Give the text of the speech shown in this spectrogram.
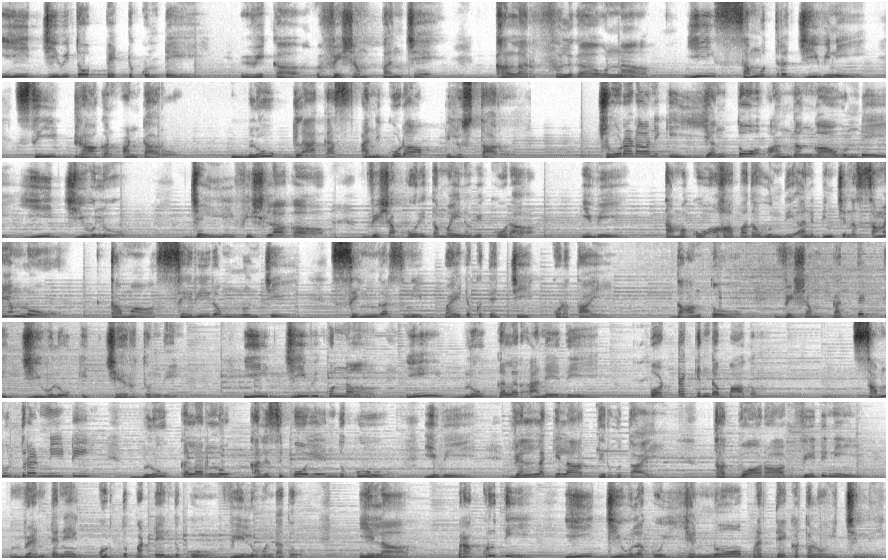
ఈ జీవితో పెట్టుకుంటే విక విషం పంచే కలర్ఫుల్గా ఉన్న ఈ సముద్ర జీవిని సీ డ్రాగన్ అంటారు. బ్లూ గ్లాకస్ అని కూడా పిలుస్తారు. చూడడానికి ఎంతో అందంగా ఉండే ఈ జీవులు జెల్లీ ఫిష్ లాగా విషపూరితమైనవి కూడా. ఇవి తమకు ఆపద ఉంది అనిపించిన సమయంలో తమ శరీరం నుంచి సింగర్స్ని బయటకు తెచ్చి కొడతాయి. దాంతో విషం ప్రత్యర్థి జీవులోకి చేరుతుంది. ఈ జీవికున్న ఈ బ్లూ కలర్ అనేది పొట్ట కింద భాగం. సముద్ర నీటి బ్లూ కలర్లో కలిసిపోయేందుకు ఇవి వెళ్ళకిలా తిరుగుతాయి. తద్వారా వీటిని వెంటనే గుర్తుపట్టేందుకు వీలు ఉండదు. ఇలా ప్రకృతి ఈ జీవులకు ఎన్నో ప్రత్యేకతలు ఇచ్చింది.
